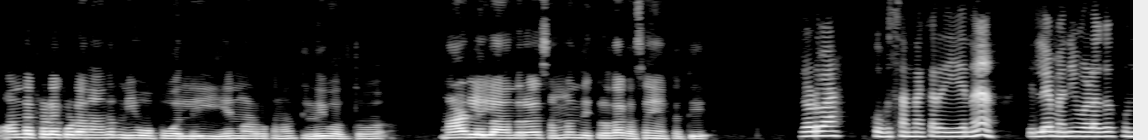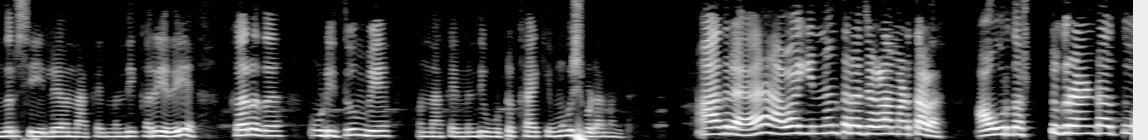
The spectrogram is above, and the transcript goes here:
ಒಂದ ಕಡೆ ಕೊಡೋಣ ಅಂದ್ರೆ ನೀವು ಒಪ್ಪುವಲ್ಲಿ, ಏನು ಮಾಡ್ಬೇಕು ಅನ್ನೋದು ತಿಳಿವಲ್ತು. ಮಾಡಲಿಲ್ಲ ಅಂದ್ರೆ ಸಂಬಂಧಿಕರದಾಗ ಅಸಹ್ಯ ಆಕತಿ. ನೋಡ್ವಾ, ಕುಬಸನ್ನ ಕರೆ ಏನ? ಇಲ್ಲೇ ಮನೆ ಒಳಗೆ ಕುಂದಿರ್ಸಿ ಇಲ್ಲೇ ಒಂದು ನಾಲ್ಕೈದು ಮಂದಿ ಕರೀರಿ. ಕರೆದು ಉಡಿ ತುಂಬಿ ಒಂದು ನಾಲ್ಕೈದು ಮಂದಿ ಊಟಕ್ಕೆ ಹಾಕಿ ಮುಗಿಸ್ಬಿಡಣಂತೆ ಆದ್ರೆ ಅವಾಗ ಇನ್ನೊಂಥರ ಥರ ಜಗಳ ಮಾಡ್ತಾಳೆ. ಅವ್ರದ್ದು ಅಷ್ಟು ಗ್ರ್ಯಾಂಡ್ ಆತು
